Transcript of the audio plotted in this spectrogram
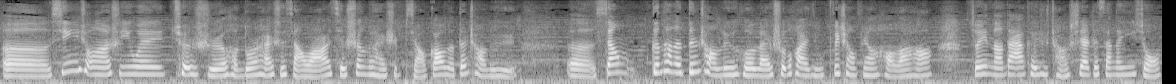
呃新英雄呢是因为确实很多人还是想玩，而且胜率还是比较高的，登场率。呃，相跟它的登场率和来说的话，已经非常非常好了哈。所以呢，大家可以去尝试一下这三个英雄。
